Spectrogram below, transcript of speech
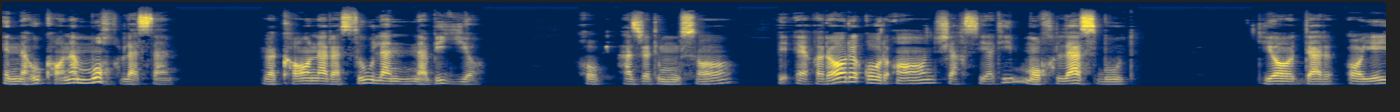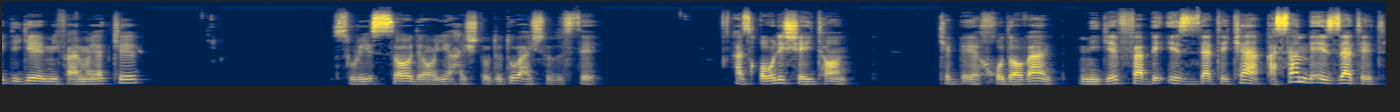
انه کان مخلصا و کان رسولا نبیا. خب حضرت موسی به اقرار قرآن شخصیتی مخلص بود. یا در آیه دیگه میفرماید که سوره ساد آیه 82 و 83 از قول شیطان که به خداوند میگه فبه عزتک قسم به عزتت.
